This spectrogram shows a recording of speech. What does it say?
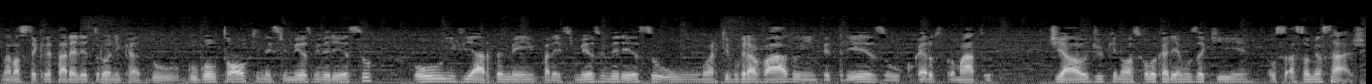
na nossa secretária eletrônica do Google Talk neste mesmo endereço ou enviar também para este mesmo endereço um arquivo gravado em MP3 ou qualquer outro formato de áudio que nós colocaremos aqui a sua mensagem.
